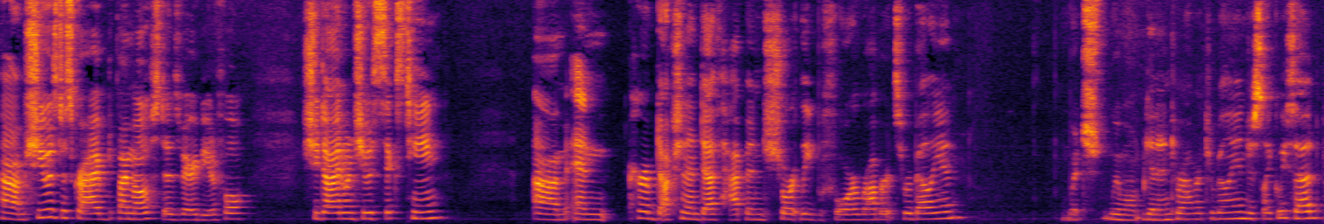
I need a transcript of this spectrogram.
Um, she was described by most as very beautiful. She died when she was 16, um, and her abduction and death happened shortly before Robert's rebellion, which we won't get into Robert's rebellion, just like we said.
